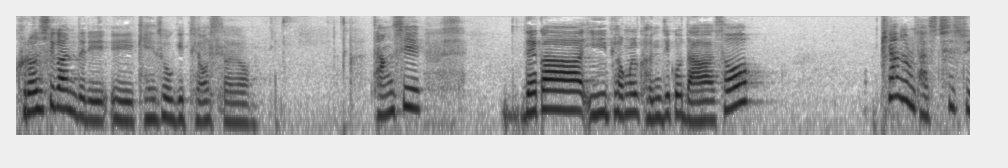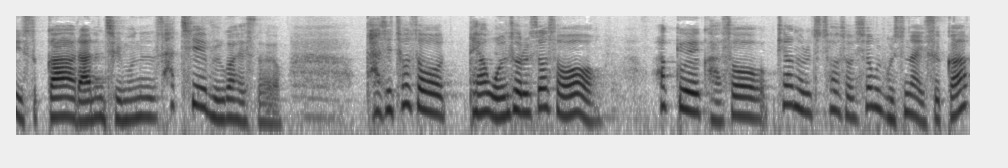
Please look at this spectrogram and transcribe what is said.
그런 시간들이 계속이 되었어요. 당시 내가 이 병을 견디고 나와서 피아노를 다시 칠 수 있을까라는 질문은 사치에 불과했어요. 다시 쳐서 대학 원서를 써서 학교에 가서 피아노를 쳐서 시험을 볼 수나 있을까?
